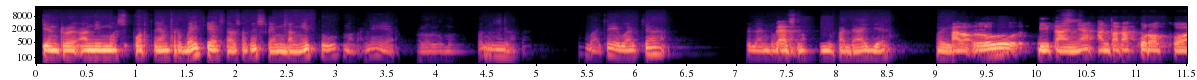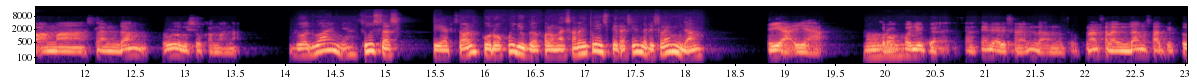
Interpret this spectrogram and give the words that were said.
genre anime sport yang terbaik ya salah satunya Slam Dunk itu makanya ya kalau lu mau nonton Hmm. silakan baca ya baca tergantung pada aja Oh, iya. Kalau lu ditanya antara Kuroko sama Slam Dunk, lu lebih suka mana? dua-duanya susah sih ya. soalnya Kuroko juga kalau nggak salah itu inspirasinya dari Slam Dunk Iya, iya. Oh. Kuroko juga sebenarnya dari Slam Dunk gitu. Karena Slam Dunk saat itu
